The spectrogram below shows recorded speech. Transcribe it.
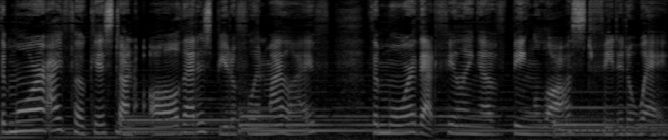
The more I focused on all that is beautiful in my life, the more that feeling of being lost faded away.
